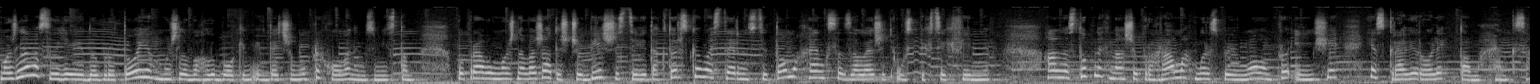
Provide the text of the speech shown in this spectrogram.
Можливо, своєю добротою, можливо, глибоким і в дечому прихованим змістом. По праву можна вважати, що більшості від акторської майстерності Тома Хенкса залежить успіх цих фільмів. А в наступних наших програмах ми розповімо вам про інші яскраві ролі Тома Хенкса.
